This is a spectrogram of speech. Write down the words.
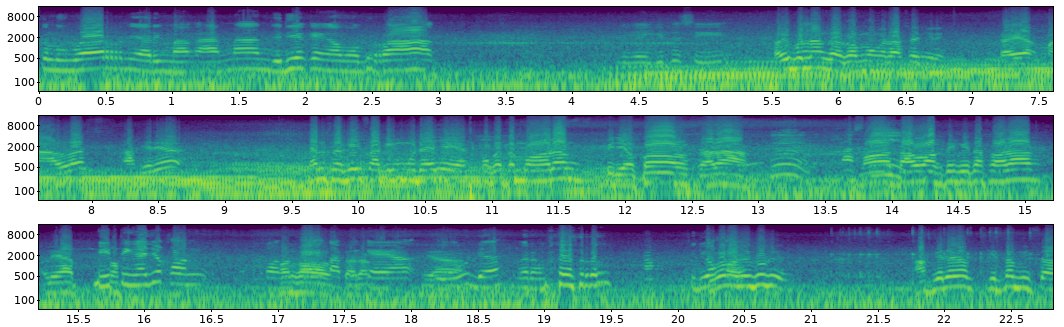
keluar nyari makanan jadi ya kayak nggak mau gerak Ya, kayak gitu sih Tapi pernah nggak kamu ngerasain gini? Kayak males, akhirnya kan saking saking mudahnya ya, mau ketemu orang video call sekarang, hmm, pasti mau tahu aktivitas orang lihat. meeting aja kon kon Kon call, tapi sekarang. kayak Ya. ya udah bareng-bareng video Cuma call gue, akhirnya kita bisa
